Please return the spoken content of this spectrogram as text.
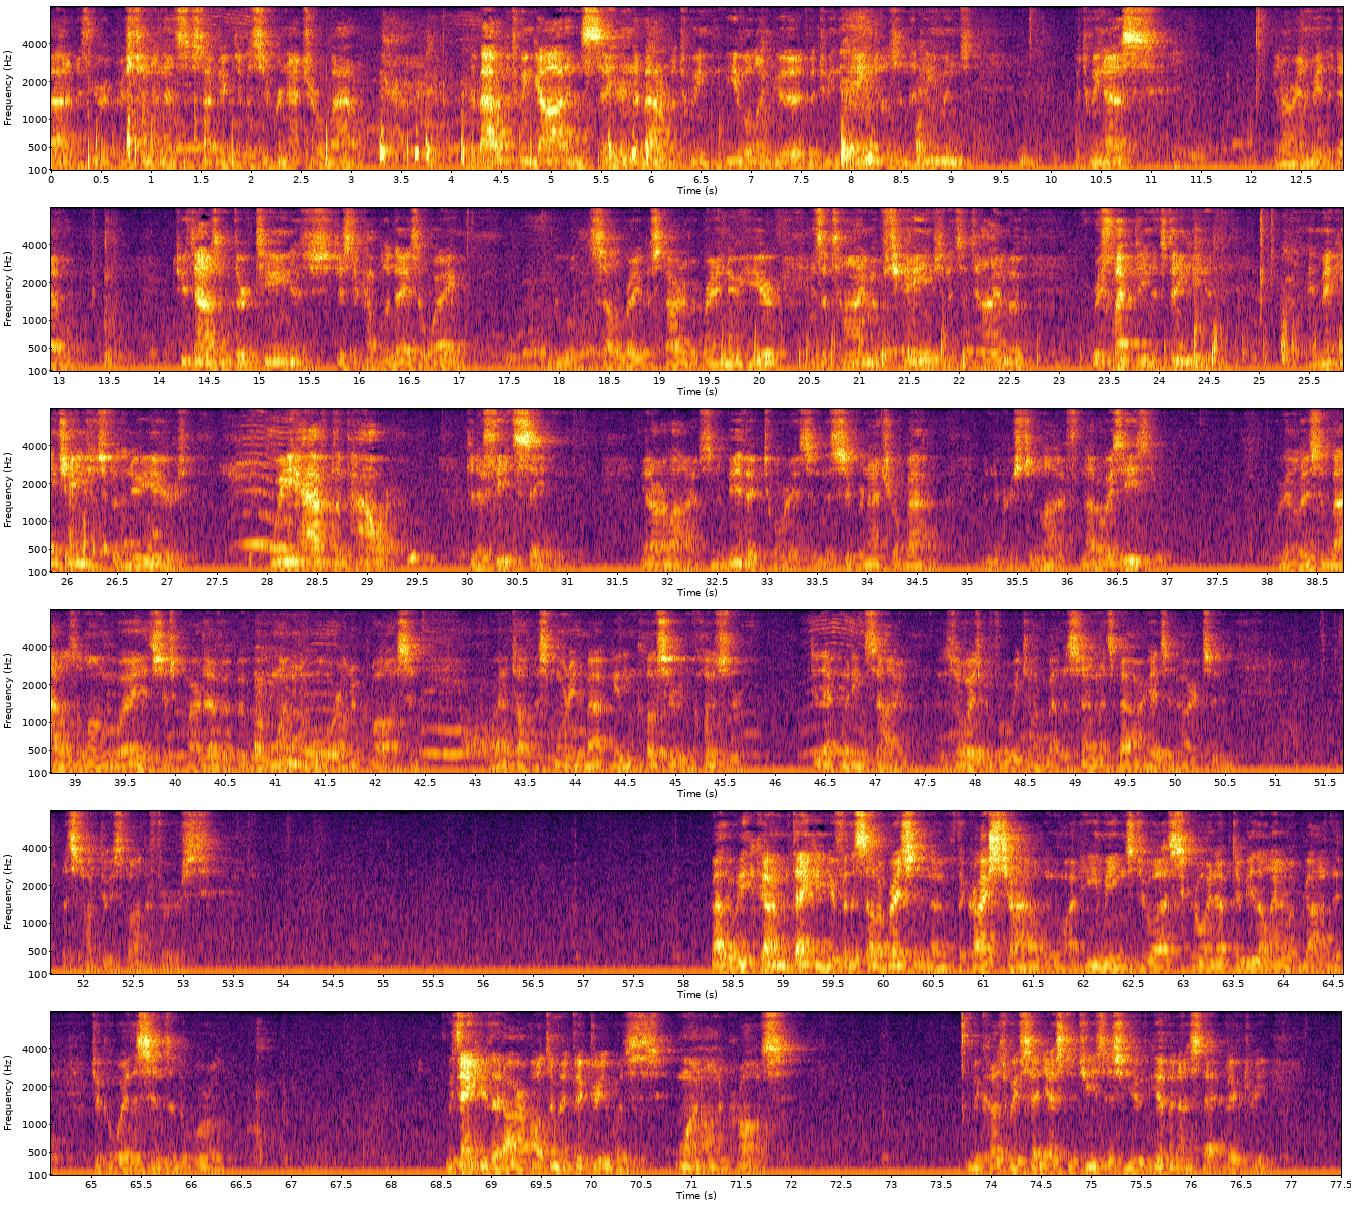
about it if you're a Christian, and that's the subject of the supernatural battle. The battle between God and Satan, the battle between evil and good, between the angels and the demons, between us and our enemy, the devil. 2013 is just a couple of days away. We will celebrate the start of a brand new year. It's a time of change and it's a time of reflecting and thinking and, and making changes for the new years. We have the power to defeat Satan in our lives and to be victorious in this supernatural battle in the Christian life. Not always easy. We're going to lose some battles along the way. It's just part of it. But we won the war on a cross. And we're going to talk this morning about getting closer and closer to that winning side. As always, before we talk about the Son, let's bow our heads and hearts and let's talk to his Father first. Father, we come thanking you for the celebration of the Christ child and what he means to us growing up to be the Lamb of God that took away the sins of the world. We thank you that our ultimate victory was won on the cross. Because we've said yes to Jesus, you've given us that victory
